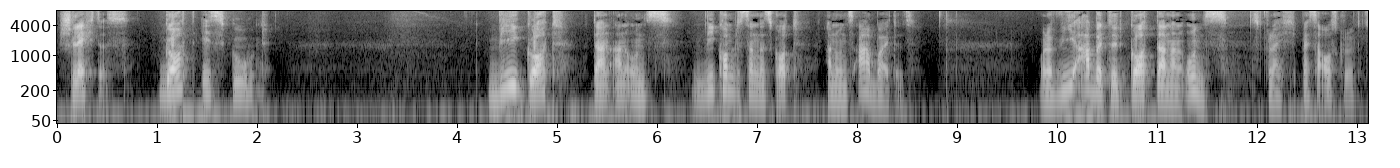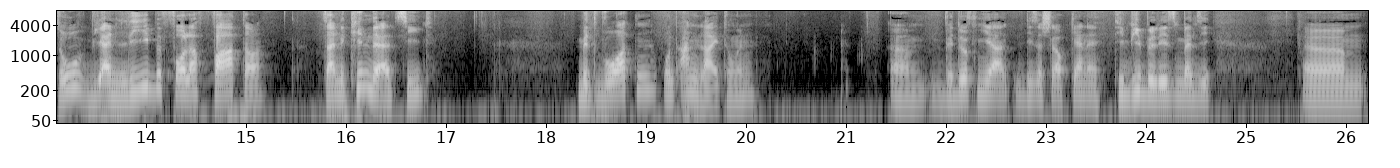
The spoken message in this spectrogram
Schlechtes. Gott ist gut. Wie Gott dann an uns, wie kommt es dann, dass Gott an uns arbeitet? Oder wie arbeitet Gott dann an uns? Ist vielleicht besser ausgedrückt. So wie ein liebevoller Vater seine Kinder erzieht, mit Worten und Anleitungen. Ähm, wir dürfen hier an dieser Stelle auch gerne die Bibel lesen, wenn Sie ähm,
